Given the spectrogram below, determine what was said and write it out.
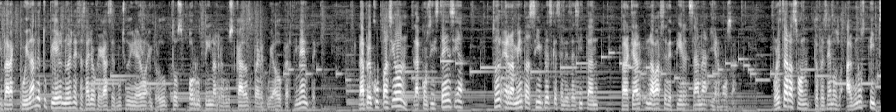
Y para cuidar de tu piel no es necesario que gastes mucho dinero en productos o rutinas rebuscadas para el cuidado pertinente. La preocupación, la consistencia son herramientas simples que se necesitan para crear una base de piel sana y hermosa. Por esta razón te ofrecemos algunos tips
